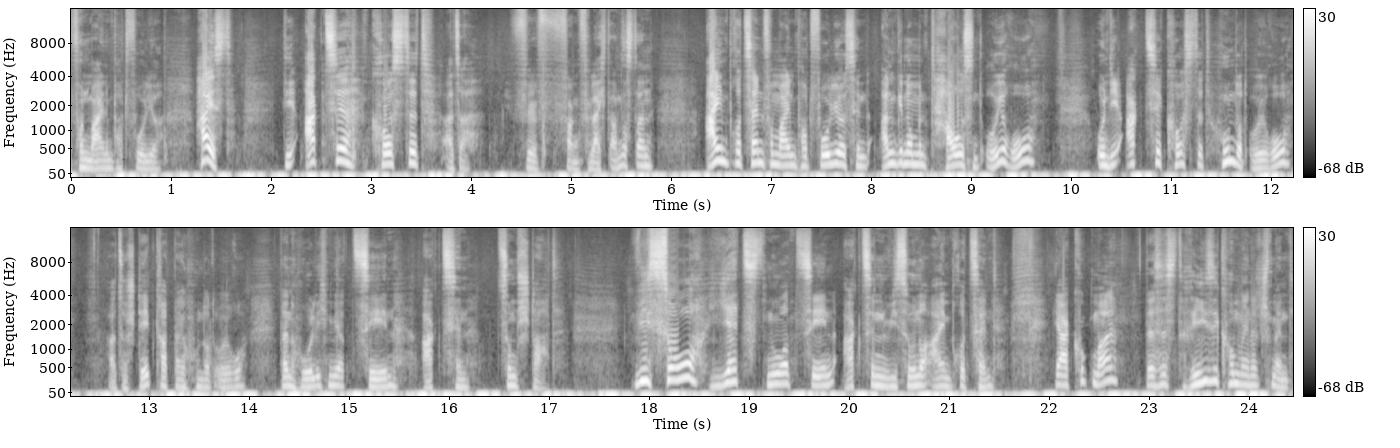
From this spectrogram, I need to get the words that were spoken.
von meinem Portfolio. Heißt, die Aktie kostet, also wir fangen vielleicht anders an, 1% von meinem Portfolio sind angenommen 1000 Euro und die Aktie kostet 100 Euro, also steht gerade bei 100 Euro, dann hole ich mir 10 Aktien zum Start. Wieso jetzt nur 10 Aktien? Wieso nur 1%? Ja, guck mal, das ist Risikomanagement.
